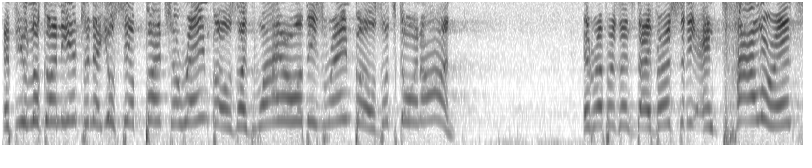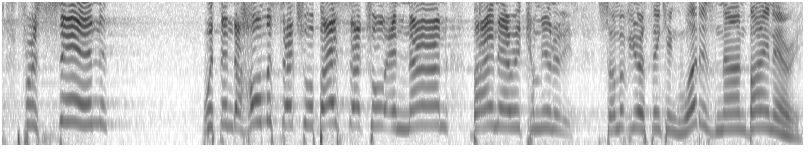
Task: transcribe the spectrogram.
If you look on the internet, you'll see a bunch of rainbows. Like, why are all these rainbows? What's going on? It represents diversity and tolerance for sin within the homosexual, bisexual, and non binary communities. Some of you are thinking, what is non binary?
